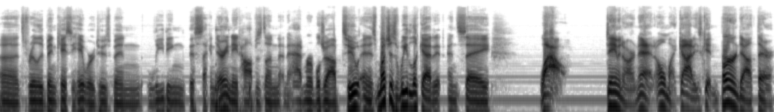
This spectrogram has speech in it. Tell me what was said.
Uh, it's really been Casey Hayward who's been leading this secondary. Nate Hobbs has done an admirable job too. And as much as we look at it and say, wow, Damon Arnette, oh my God, he's getting burned out there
